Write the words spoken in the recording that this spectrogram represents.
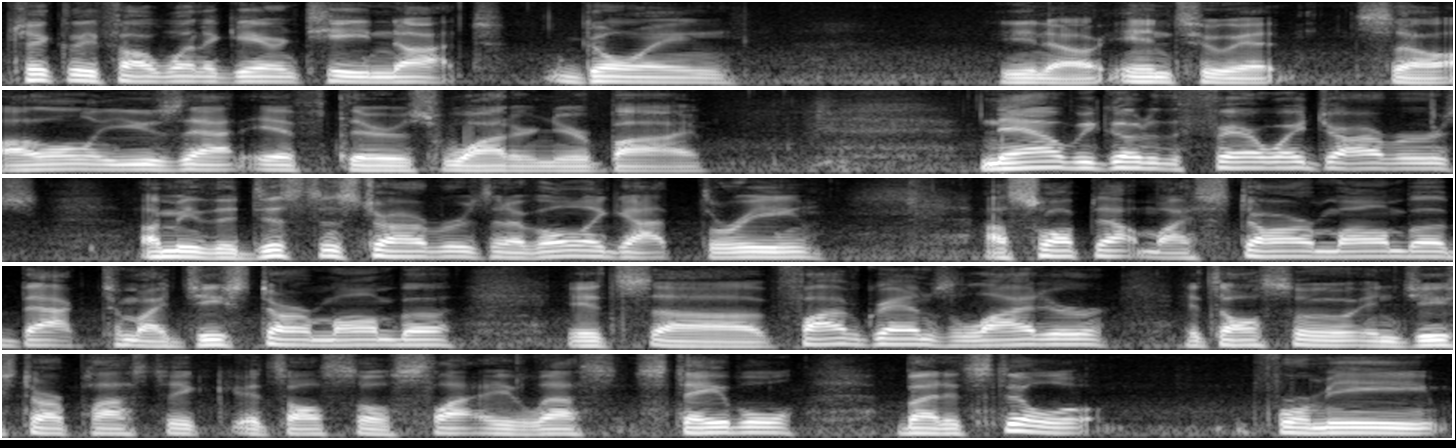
particularly if I want to guarantee not going, you know, into it. So I'll only use that if there's water nearby. Now we go to the fairway drivers, I mean the distance drivers, and I've only got three. I swapped out my Star Mamba back to my G-Star Mamba. It's uh, five grams lighter. It's also in G-Star plastic. It's also slightly less stable, but it's still, for me,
